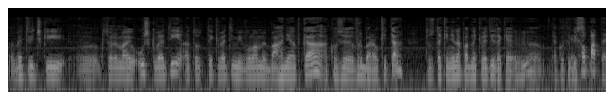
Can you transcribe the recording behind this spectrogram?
vetvičky, e, ktoré majú už kvety a to, tie kvety my voláme bahňatka, akože vrba rokita. To sú také nenapadné kvety, také mm-hmm. ako keby... Chlpaté.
